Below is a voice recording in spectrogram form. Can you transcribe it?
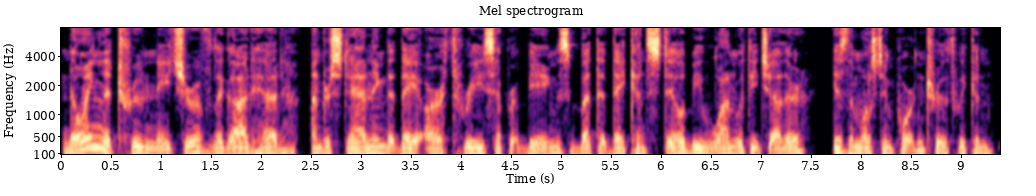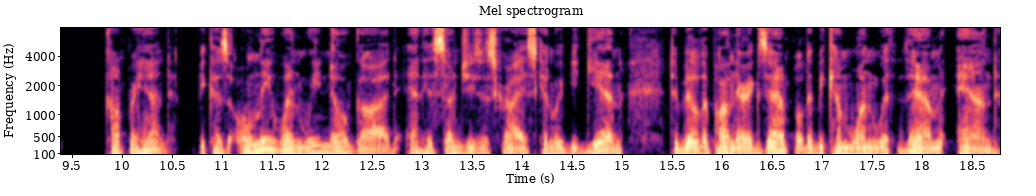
Knowing the true nature of the Godhead, understanding that they are three separate beings, but that they can still be one with each other, is the most important truth we can comprehend. because only when we know God and His Son Jesus Christ can we begin to build upon their example to become one with them and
